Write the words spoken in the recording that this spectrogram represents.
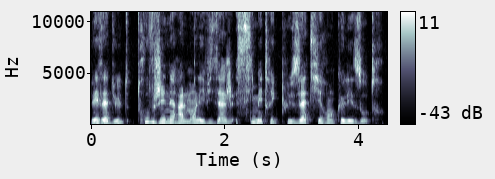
Les adultes trouvent généralement les visages symétriques plus attirants que les autres.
